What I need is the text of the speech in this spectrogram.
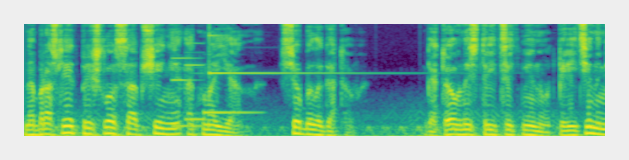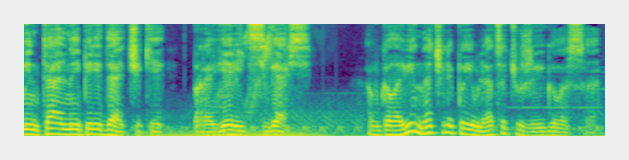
На браслет пришло сообщение от Маяна. Все было готово. Готовность 30 минут. Перейти на ментальные передатчики. Проверить связь. В голове начали появляться чужие голоса.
